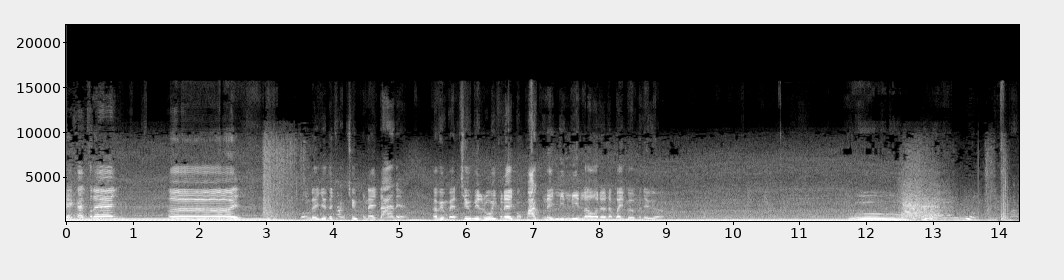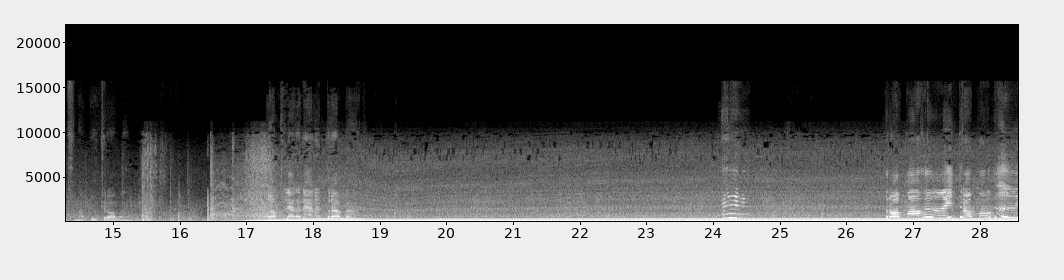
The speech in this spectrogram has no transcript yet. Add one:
កែកាត់ត្រែងអើយបងលេយើងទៅចង់ឈឺភ្នែកដែរនេះហើយវាមិនមែនឈឺវារួយភ្នែកបងបើកភ្នែកលៀនលៀនរហូតដល់ដើម្បីមើលមនុស្សអូអូស្មាស្មាពីក្របហ៎ត្រប់ធ្លាក់ណាណាត្រប់បាទ ត្រប់មកហើយត្រប់មកហើយ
